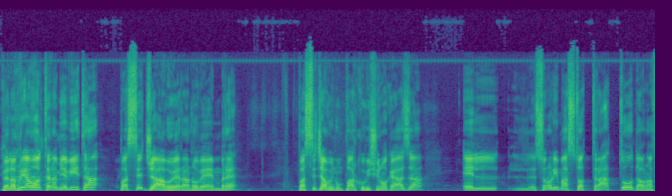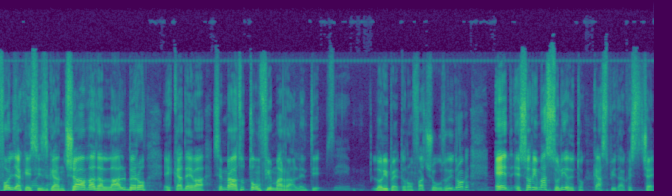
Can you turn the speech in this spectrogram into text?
per la prima volta nella mia vita passeggiavo, era novembre, passeggiavo in un parco vicino casa e l- l- sono rimasto attratto da una foglia che si sganciava dall'albero e cadeva, sembrava tutto un film a rallenti Sì. lo ripeto, non faccio uso di droghe e, e sono rimasto lì, ho detto, caspita, quest- cioè,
